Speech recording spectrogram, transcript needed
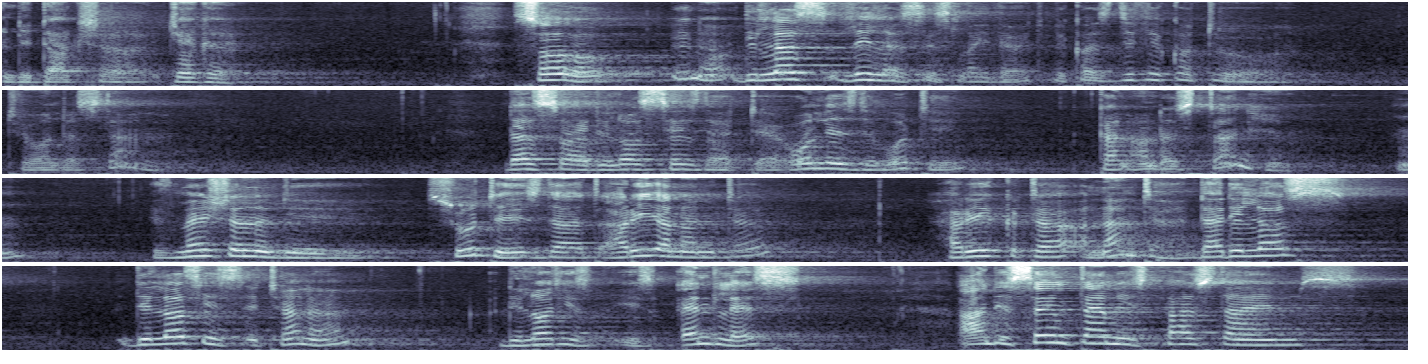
and the Daksha Jaga. So, you know, the last Leelas is like that because it's difficult to, to understand. That's why the Lord says that uh, only his devotee can understand him. Hmm? It's mentioned in the Shrutis that Hari Ananta, Harikata Ananta, that the Lord, the Lord is eternal, the Lord is, is endless, and at the same time, his pastimes,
